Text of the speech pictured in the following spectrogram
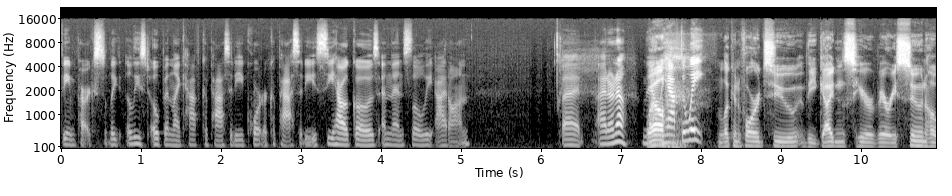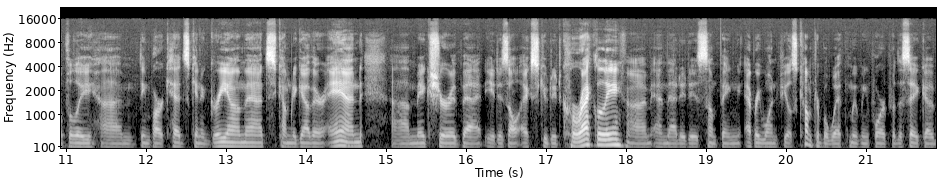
theme parks to like at least open like half capacity quarter capacity see how it goes and then slowly add on But I don't know. Now Well- we have to wait. Looking forward to the guidance here very soon. Hopefully, um, theme park heads can agree on that, come together, and uh, make sure that it is all executed correctly um, and that it is something everyone feels comfortable with moving forward for the sake of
